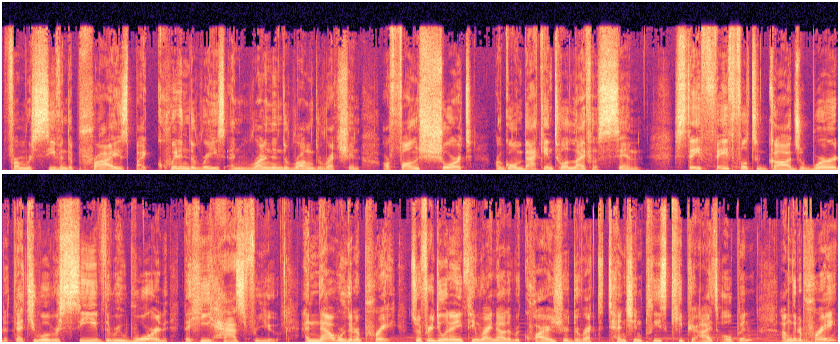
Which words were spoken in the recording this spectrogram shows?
from receiving the prize by quitting the race and running in the wrong direction or falling short or going back into a life of sin. Stay faithful to God's word that you will receive the reward that He has for you. And now we're going to pray. So if you're doing anything right now that requires your direct attention, please keep your eyes open. I'm going to pray,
